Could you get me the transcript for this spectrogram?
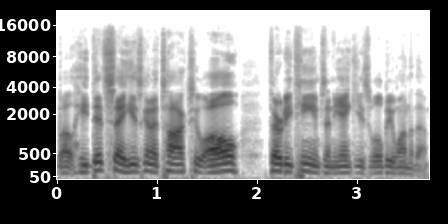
Well, he did say he's going to talk to all thirty teams, and the Yankees will be one of them.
